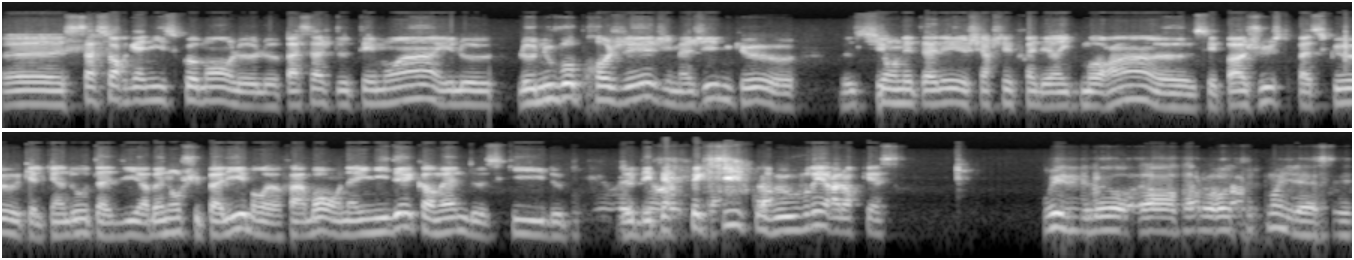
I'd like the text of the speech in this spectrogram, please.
euh, ça s'organise comment le, le, passage de témoins et le, le nouveau projet? J'imagine que euh, si on est allé chercher Frédéric Morin, euh, c'est pas juste parce que quelqu'un d'autre a dit ah ben non je suis pas libre. Enfin bon, on a une idée quand même de ce qui, de, de des perspectives qu'on veut ouvrir à l'orchestre. Oui, le, alors le recrutement il est assez,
